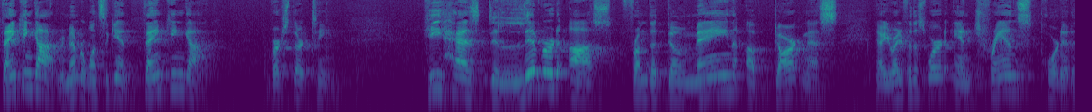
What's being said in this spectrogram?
Thanking God. Remember, once again, thanking God. Verse 13. He has delivered us from the domain of darkness. Now, you ready for this word? And transported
